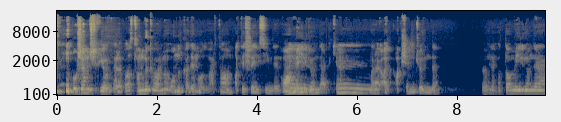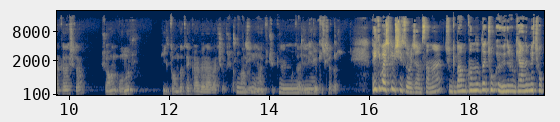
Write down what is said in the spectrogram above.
Boşa mı çıkıyor Perapalas? Tanıdık var mı? Onur Kademoğlu var. Tamam ateşleyin CV'mi dedim. O an Hmm. maili gönderdik yani. Hmm. Bayağı akşamın köründe. Öyle. Hatta o maili gönderen arkadaşla şu an Onur Hilton'da tekrar beraber çalışıyor. Çalışıyor. dünya küçük. Hmm, Otelcilik dünya küçük. kadar. Peki başka bir şey soracağım sana. Çünkü ben bu konuda çok övünürüm. Kendimle çok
